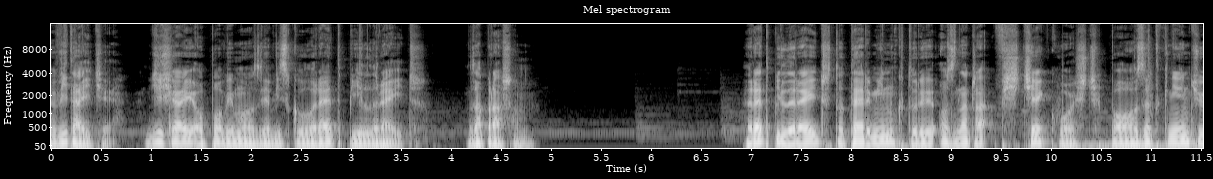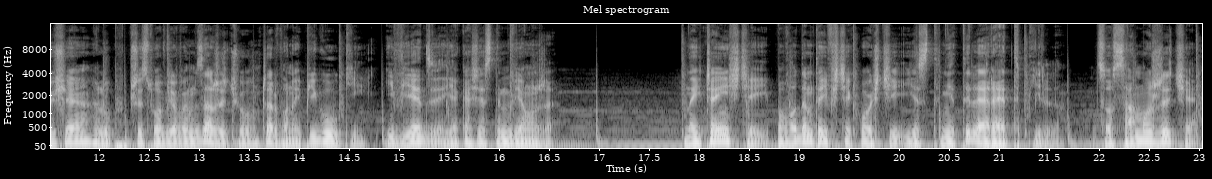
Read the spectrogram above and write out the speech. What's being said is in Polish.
Witajcie. Dzisiaj opowiem o zjawisku Red Pill Rage. Zapraszam. Red Pill Rage to termin, który oznacza wściekłość po zetknięciu się lub przysłowiowym zażyciu czerwonej pigułki i wiedzy, jaka się z tym wiąże. Najczęściej powodem tej wściekłości jest nie tyle red pill, co samo życie,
